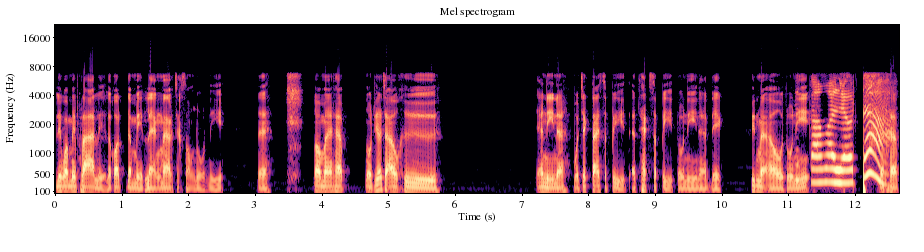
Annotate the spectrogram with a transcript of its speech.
เรียกว่าไม่พลาดเลย แล้วก็ damage แรงมากจาก 2 โหนดนี้นะ ต่อมาครับ โหนดที่เราจะเอาคือ อันนี้นะ projectile speed attack speed ตัวนี้นะเด็ก ขึ้นมาเอาตัวนี้กามาแล้วจ้านะครับ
